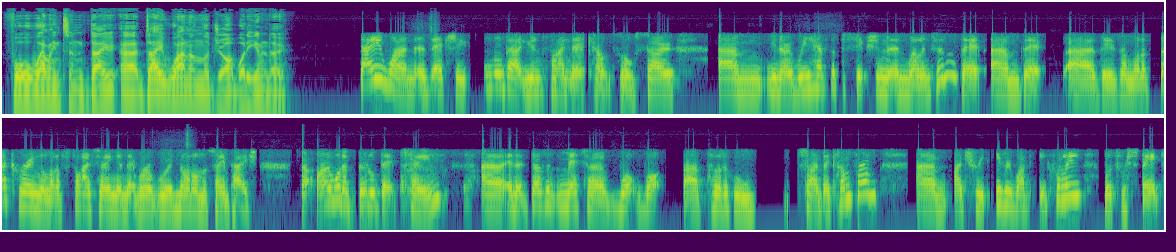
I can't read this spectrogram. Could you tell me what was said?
for Wellington day uh, day one on the job? What are you going to do? Day one is actually all about unifying that council. So, um, you know, we have the perception in Wellington that um, that uh, there's a lot of bickering, a lot of fighting, and that we're, we're not on the same page. So, I want to build that team, uh, and it doesn't matter what what uh, political side they come from. Um, I treat everyone equally with respect,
